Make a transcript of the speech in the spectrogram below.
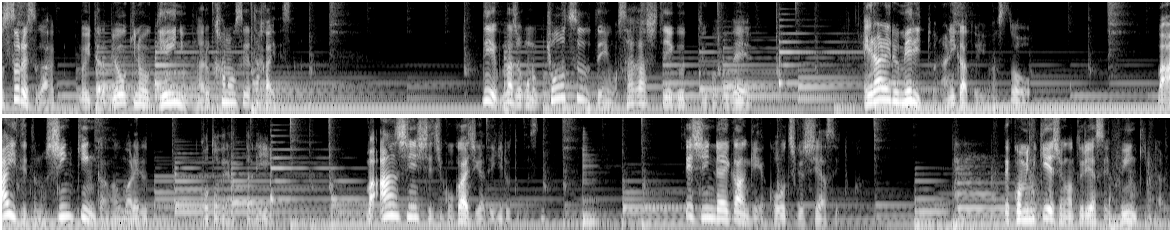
ストレスが、言ったら病気の原因にもなる可能性が高いですから。で、まずこの共通点を探していくっていうことで、得られるメリットは何かと言いますと、まあ、相手との親近感が生まれることであったり、まあ、安心して自己開示ができるとですね。で、信頼関係が構築しやすいとか。で、コミュニケーションが取りやすい雰囲気になる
